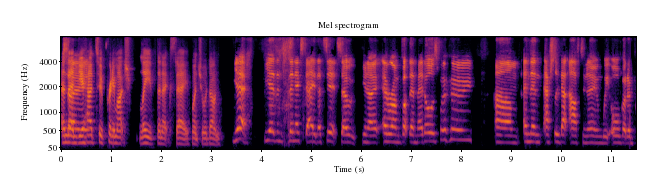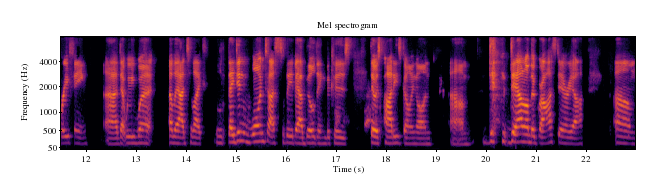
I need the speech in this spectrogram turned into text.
And then you had to pretty much leave the next day once you were done. yeah yeah the, the next day that's it. So you know everyone got their medals woohoo. Um, and then actually that afternoon we all got a briefing uh, that we weren't allowed to like they didn't want us to leave our building because there was parties going on um, down on the grassed area. Um,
